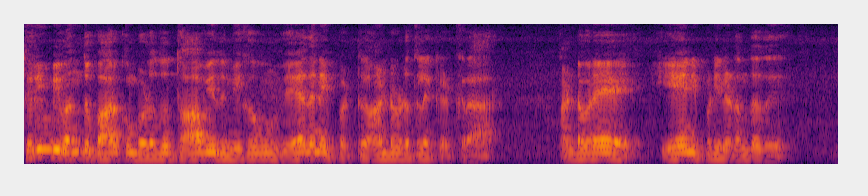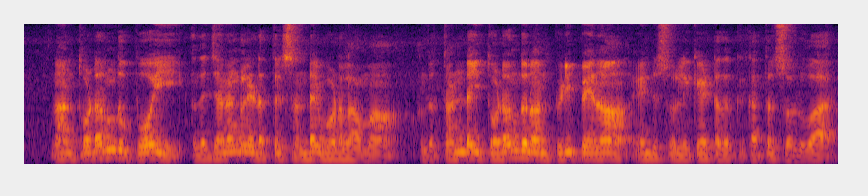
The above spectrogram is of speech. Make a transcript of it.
திரும்பி வந்து பார்க்கும் பொழுது தாவீது மிகவும் வேதனைப்பட்டு ஆண்டவரிடத்தில் கேட்கிறார் ஆண்டவரே ஏன் இப்படி நடந்தது? நான் தொடர்ந்து போய் அந்த ஜனங்களிடத்தில் சண்டை போடலாமா? அந்த தண்டை தொடர்ந்து நான் பிடிப்பேனா? என்று சொல்லி கேட்டதற்கு கத்தர் சொல்லுவார்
